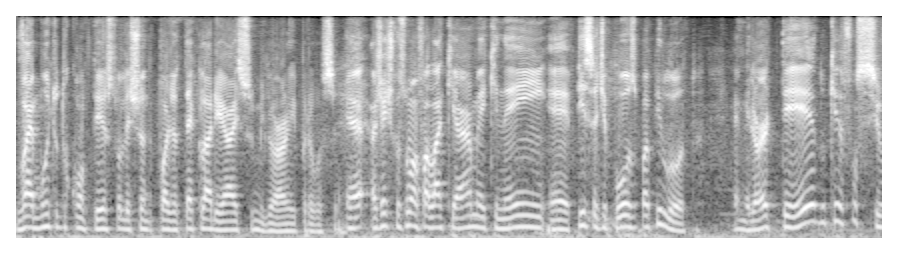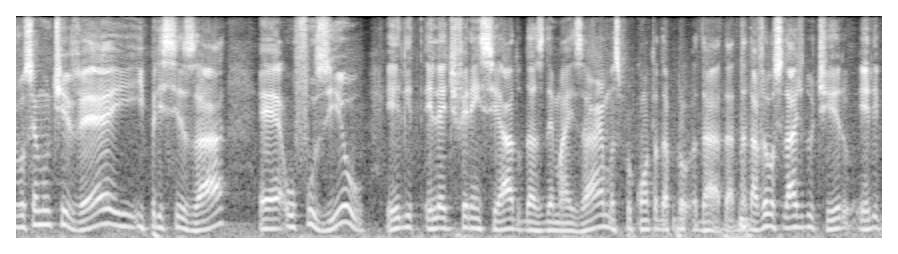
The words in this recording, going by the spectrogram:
vai muito do contexto. O Alexandre pode até clarear isso melhor aí para você. É, a gente costuma falar que arma é que nem é, pista de pouso para piloto. É melhor ter do que se você não tiver e, e precisar. É, o fuzil, ele, ele é diferenciado das demais armas por conta da, da, da, da velocidade do tiro. Ele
